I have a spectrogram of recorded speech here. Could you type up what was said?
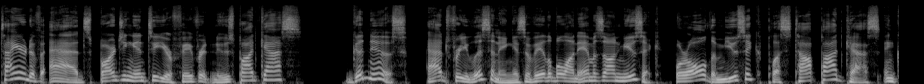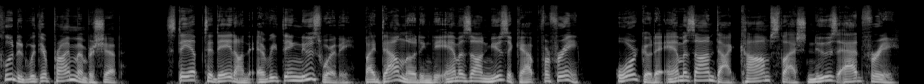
Tired of ads barging into your favorite news podcasts? Good news. Ad-free listening is available on Amazon Music. For all the music plus top podcasts included with your Prime membership. Stay up to date on everything newsworthy by downloading the Amazon Music app for free or go to amazon.com slash news ad free.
